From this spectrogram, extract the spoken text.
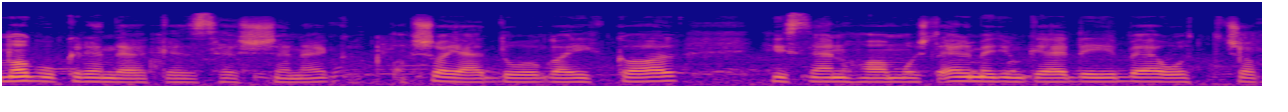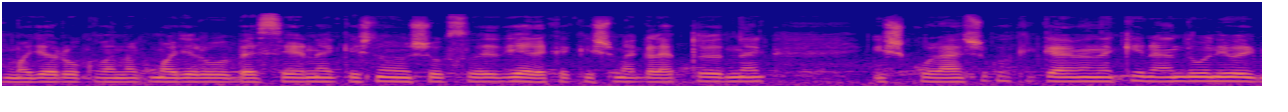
maguk rendelkezhessenek a saját dolgaikkal, hiszen ha most elmegyünk Erdélybe, ott csak magyarok vannak, magyarul beszélnek, és nagyon sokszor a gyerekek is meglepődnek, iskolások, akik elmennek kirándulni, hogy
